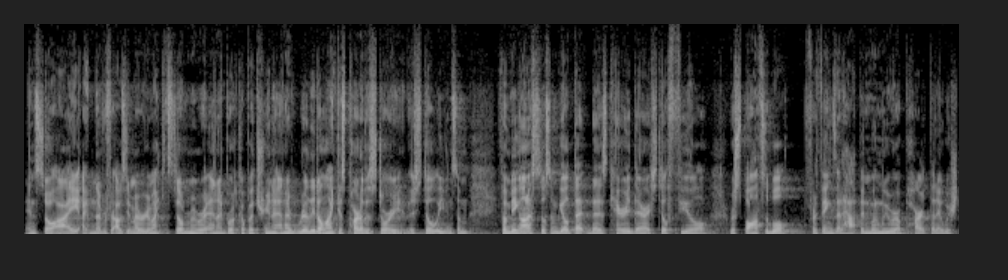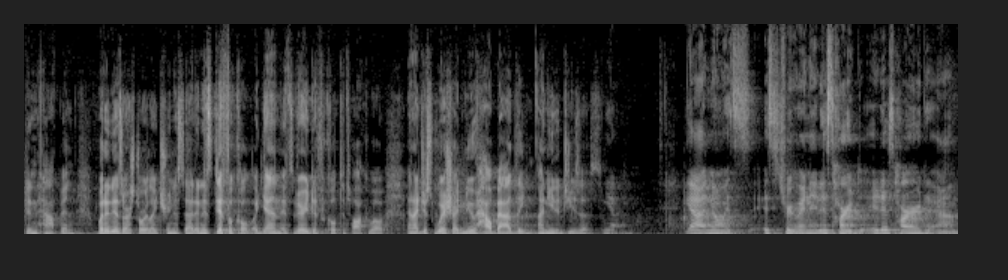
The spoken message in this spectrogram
And so I, I've never, I was in my room, I can still remember it, and I broke up with Trina, and I really don't like this part of the story. There's still even some, if I'm being honest, still some guilt that, that is carried there. I still feel responsible for things that happened when we were apart that I wish didn't happen. But it is our story, like Trina said, and it's difficult. Again, it's very difficult to talk about, and I just wish I knew how badly I needed Jesus. Yeah, yeah, no, it's it's true, and it is hard. It is hard, um,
